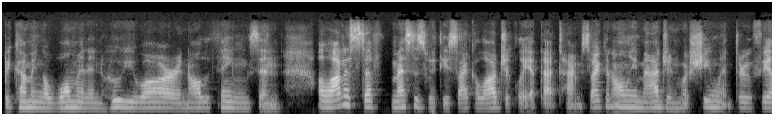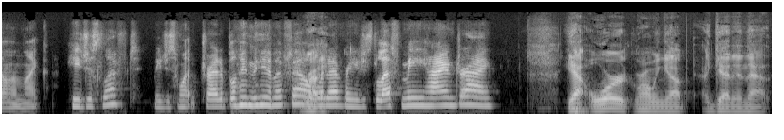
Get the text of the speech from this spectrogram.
becoming a woman and who you are and all the things. And a lot of stuff messes with you psychologically at that time. So I can only imagine what she went through feeling like he just left. He just went try to blame the NFL, Right. whatever. He just left me high and dry. Yeah, or growing up again in that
